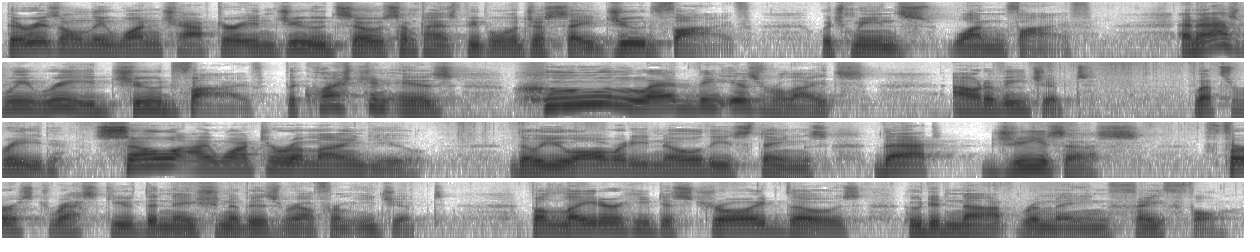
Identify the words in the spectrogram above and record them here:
There is only one chapter in Jude, so sometimes people will just say Jude 5, which means 1 5. And as we read Jude 5, the question is who led the Israelites out of Egypt? Let's read. So I want to remind you though you already know these things, that Jesus first rescued the nation of Israel from Egypt, but later he destroyed those who did not remain faithful.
